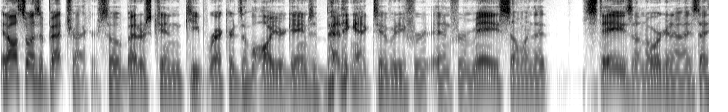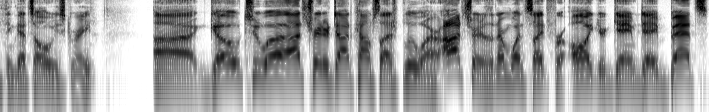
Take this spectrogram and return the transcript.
It also has a bet tracker, so bettors can keep records of all your games and betting activity. For and for me, someone that stays unorganized, I think that's always great. Uh, go to uh, oddstrader.com slash blue wire. Oddstrader, the number one site for all your game day bets.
